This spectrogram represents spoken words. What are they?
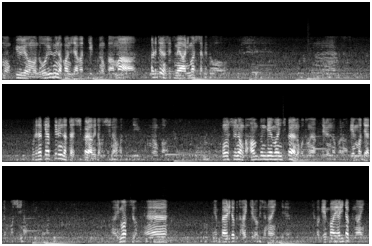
もう給料もどういう風な感じで上がっていくのか、まあ、ある程度の説明はありましたけど、うん、これだけやってるんだったらしっかり上げてほしいなっていう、なんか、今週なんか半分現場に近いようなこともやってるんだから、現場手当欲しいなっていうのは、ありますよね。現場やりたくて入ってるわけじゃないんで、てか現場やりたくないんで、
